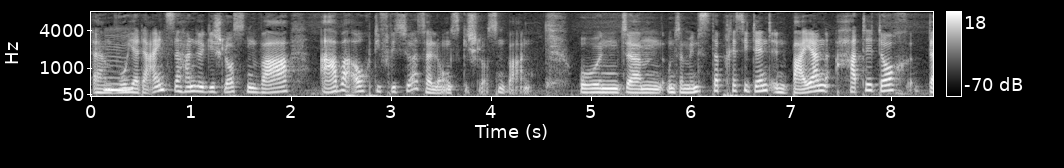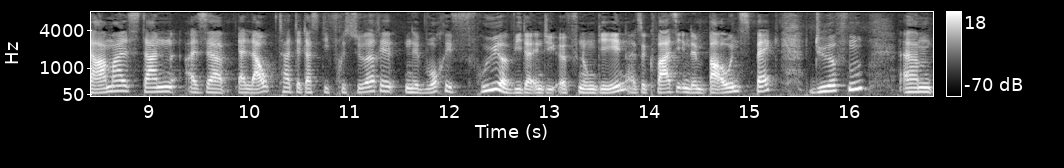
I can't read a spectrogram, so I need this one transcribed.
ähm, mhm. wo ja der Einzelhandel geschlossen war, aber auch die Friseursalons geschlossen waren. Und ähm, unser Ministerpräsident in Bayern hatte doch damals dann, als er erlaubt hatte, dass die Friseure eine Woche früher wieder in die Öffnung gehen, also quasi in den Bounce Back dürfen, ähm,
